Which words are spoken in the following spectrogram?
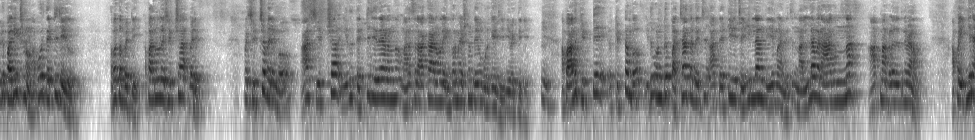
ഒരു പരീക്ഷണമാണ്. അപ്പൊ ഒരു തെറ്റ് ചെയ്തു. അബദ്ധം പറ്റി. അപ്പൊ അതിനുള്ള ശിക്ഷ വരും. അപ്പൊ ശിക്ഷ വരുമ്പോ ആ ശിക്ഷ ഇത് തെറ്റ് ചെയ്തതാണെന്ന് മനസ്സിലാക്കാനുള്ള ഇൻഫർമേഷനും ദൈവം കൊടുക്കുകയും ചെയ്യും ഈ വ്യക്തിക്ക്. അപ്പൊ അത് കിട്ടി കിട്ടുമ്പോൾ ഇതുകൊണ്ട് പശ്ചാത്തപിച്ച് ആ തെറ്റ് ചെയ്യില്ല എന്ന് തീരുമാനിച്ച് നല്ലവനാകുന്ന ആത്മാക്കളെ ഇതിന് വേണം. അപ്പൊ ഇങ്ങനെ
